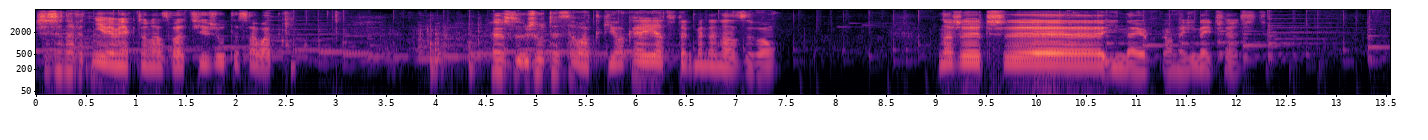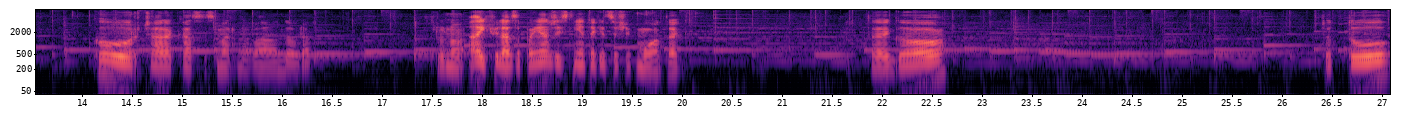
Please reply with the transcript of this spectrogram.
Szczerze nawet nie wiem jak to nazwać. Żółte sałatki. Żółte sałatki, okej, ja to tak będę nazywał. Na rzecz e, innej ochrony, innej części. Kurczę, ale kasę zmarnowałem, dobra. Trudno. Aj, chwila, zapomniałem, że istnieje takie coś jak młotek. Tego. To tu.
